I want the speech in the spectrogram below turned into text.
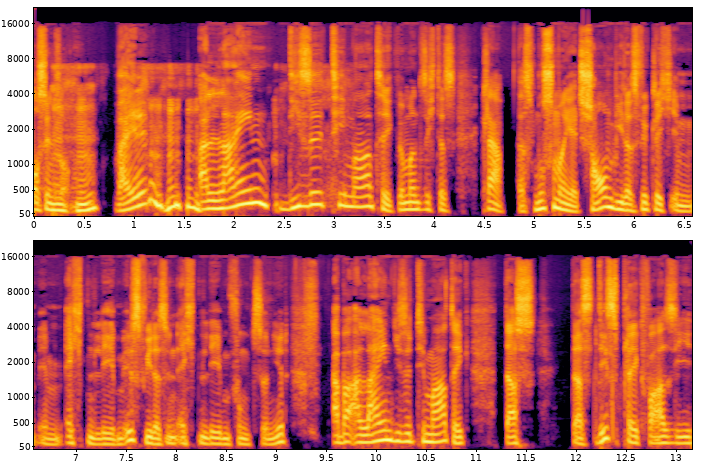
aus den Socken. Mhm. Weil allein diese Thematik, wenn man sich das, klar, das muss man jetzt schauen, wie das wirklich im, im echten Leben ist, wie das im echten Leben funktioniert. Aber allein diese Thematik, dass das Display quasi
